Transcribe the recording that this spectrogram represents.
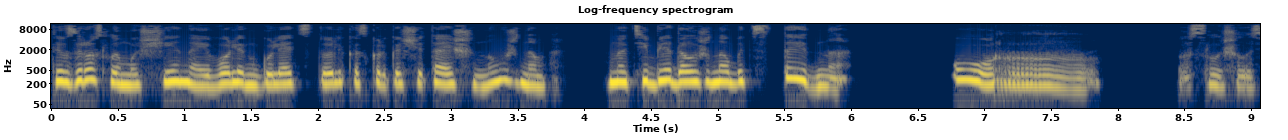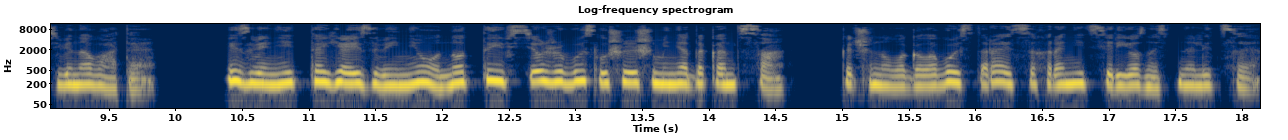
Ты взрослый мужчина и волен гулять столько, сколько считаешь нужным, но тебе должно быть стыдно. Ур! послышалось виноватая. Извинить-то я извиню, но ты все же выслушаешь меня до конца качнула головой, стараясь сохранить серьезность на лице.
